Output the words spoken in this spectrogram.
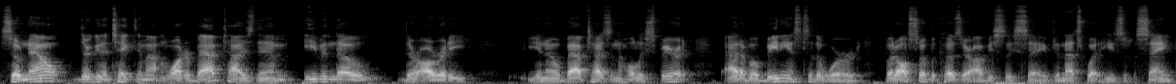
So now they're going to take them out and water baptize them, even though they're already, you know, baptized in the Holy Spirit out of obedience to the word, but also because they're obviously saved. And that's what he's saying.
